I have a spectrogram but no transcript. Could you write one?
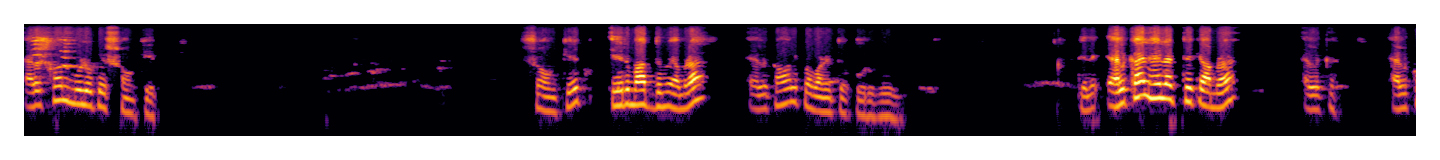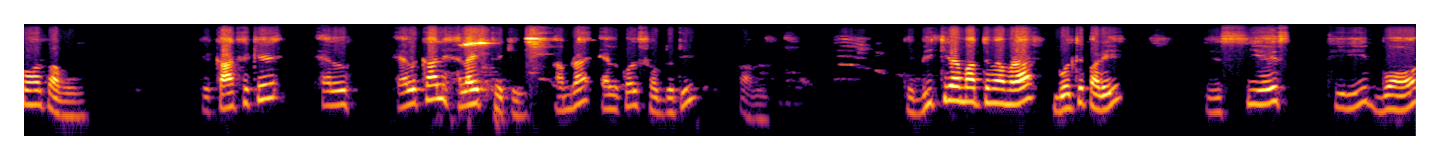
অ্যালকোহল মূলকের সংকেত। সংকেত, এর মাধ্যমে আমরা অ্যালকোহল প্রমাণিত করব। তাহলে অ্যালকাইল হেলার থেকে আমরা অ্যালকোহল পাবো। কা থেকে অ্যালকাল হ্যালাইট থেকে আমরা অ্যালকোহল শব্দটি পাব। তো বিক্রিয়ার মাধ্যমে আমরা বলতে পারি যে CS three bond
